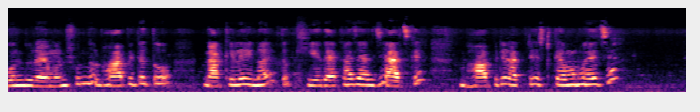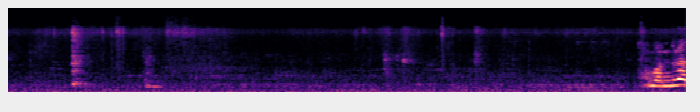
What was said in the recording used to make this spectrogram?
বন্ধুরা, এমন সুন্দর ভাপা পিঠে তো না খেলেই নয়। তো খেয়ে দেখা যাক যে আজকে ভাপা পিঠের আর টেস্ট কেমন হয়েছে। বন্ধুরা,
